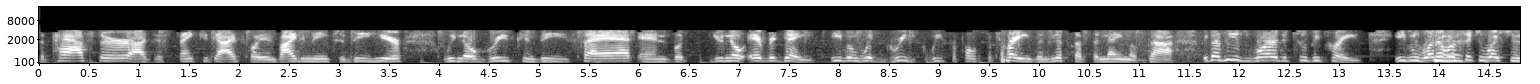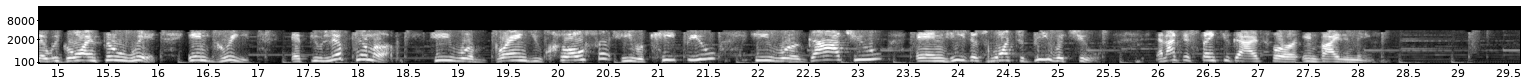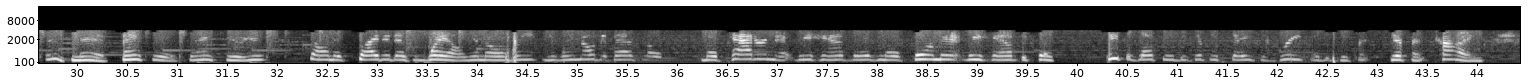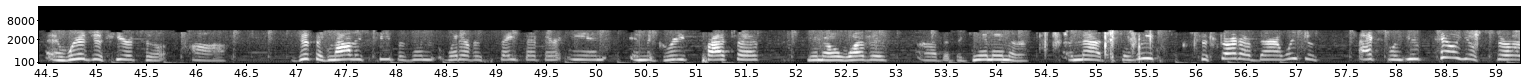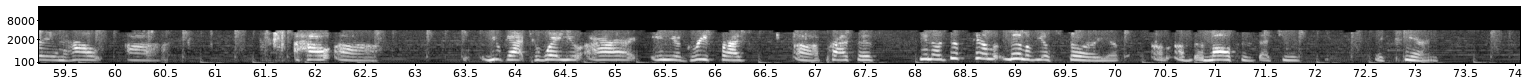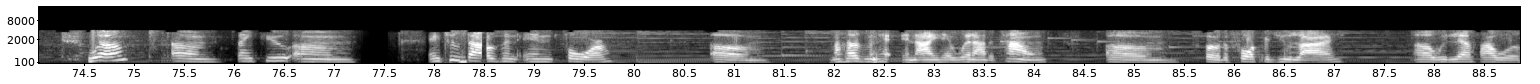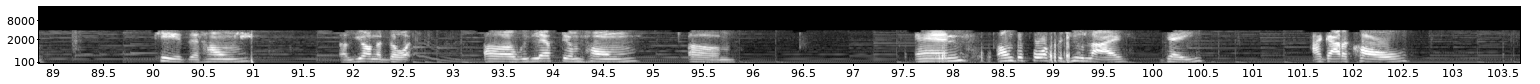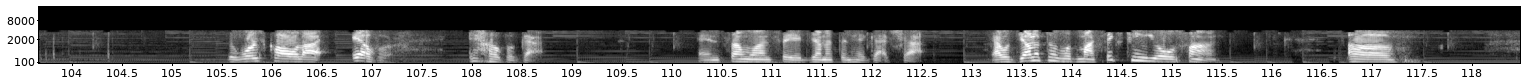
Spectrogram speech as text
the pastor. I just thank you guys for inviting me to be here. We know grief can be sad, and but you know every day, even with grief, we're supposed to praise and lift up the name of God because He is worthy to be praised. Even whatever Yes. situation that we're going through with in grief, if you lift Him up, He will bring you closer. He will keep you. He will guide you, and He just wants to be with you. And I just thank you guys for inviting me. Amen. Thank you. Thank you. You sound excited as well. You know, we we know that there's no no pattern that we have. There's no format we have because people go through the different stages of grief at the different different times, and we're just here to uh, just acknowledge people in whatever state that they're in in the grief process. You know, whether it's uh, the beginning or, or not. So we to start off, Don, we just actually you tell your story and how uh, how uh, you got to where you are in your grief pro- uh, process. You know, just tell a little of your story of, of, of the losses that you experienced. Well, um, thank you. Um, in 2004, um, my husband and I had went out of town um, for the Fourth of July. Uh, we left our kids at home, a young adult. Uh, we left them home, um, and on the Fourth of July day, I got a call the worst call I ever, ever got. And someone said Jonathan had got shot. That was Jonathan was my 16-year-old son. Uh,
